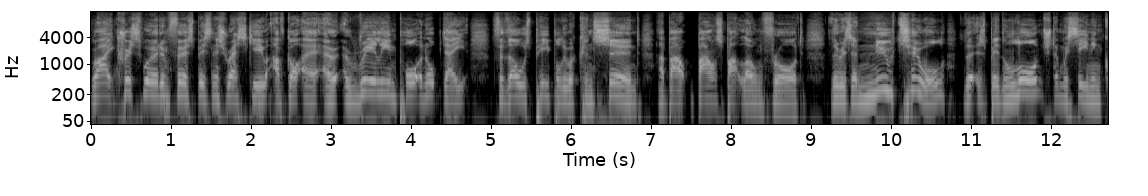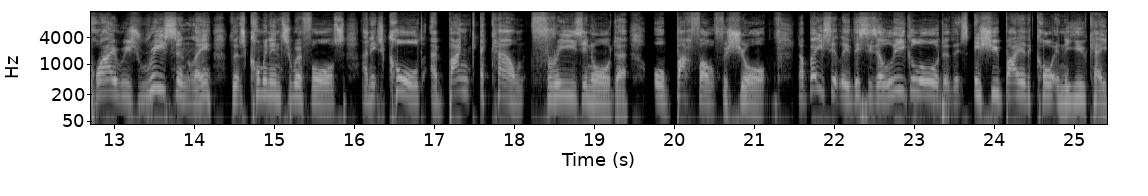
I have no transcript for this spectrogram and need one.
Right, Chris Word and First Business Rescue. I've got a, a, a, really important update for those people who are concerned about bounce back loan fraud. There is a new tool that has been launched, and we're seeing inquiries recently that's coming into a force, and it's called a bank account freezing order, or BAFO for short. Now, basically, this is a legal order that's issued by the court in the UK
